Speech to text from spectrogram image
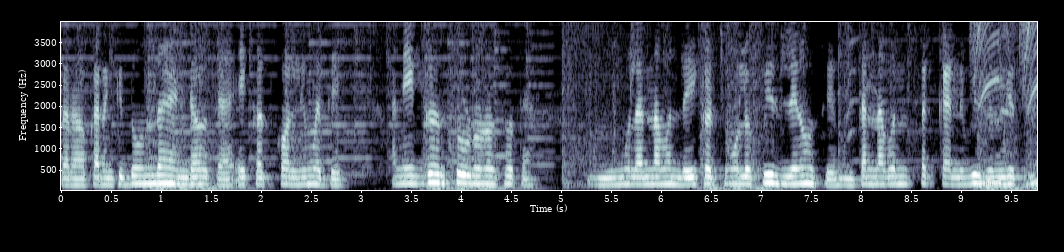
करावा. कारण की दोन दहीहंड्या होत्या एकाच कॉलनीमध्ये आणि एक घर सोडूनच होत्या. मग मुलांना म्हणलं इकडची मुलं भिजले नव्हते. मग त्यांना पण सगळ्यांनी भिजून घेतलं.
